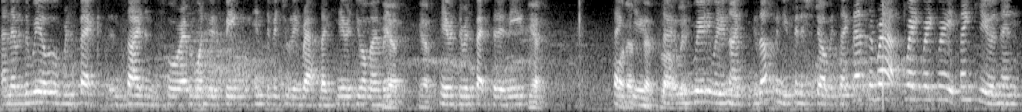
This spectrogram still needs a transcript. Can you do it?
and there was a real respect and silence for everyone who was being individually wrapped. Like, here is your moment. Yes, yes. Here is the respect that it needs. Yes. Thank that- you. so it was really, really nice because often you finish a job, it's like, that's a wrap, great, great, great, thank you. And then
